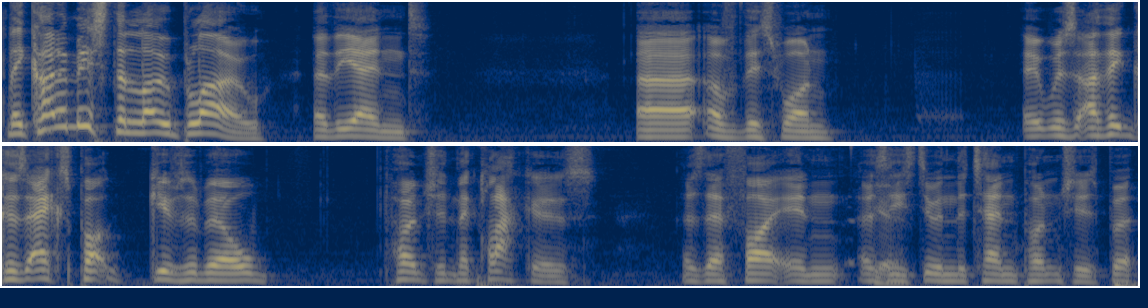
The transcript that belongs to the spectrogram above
they kind of missed the low blow at the end uh, of this one. It was, I think, because X Pac gives a old punch in the clackers as they're fighting, as Yeah. he's doing the 10 punches, but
